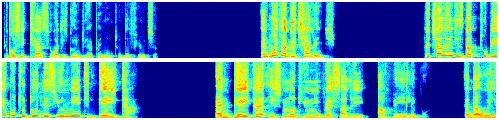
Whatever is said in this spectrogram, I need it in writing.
because it tells you what is going to happen into the future. And what are the challenge? The challenge is that to be able to do this, you need data. And data is not universally available. And I will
